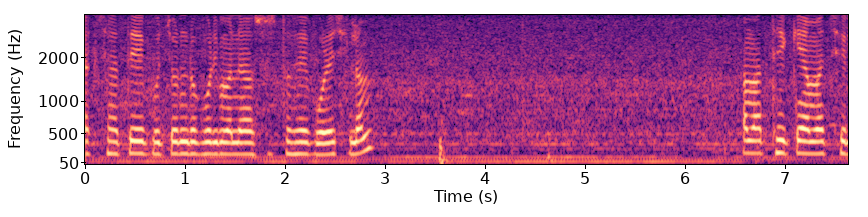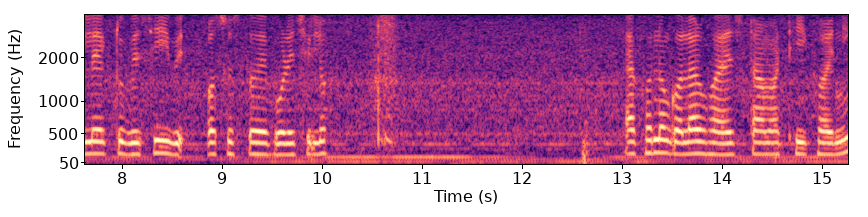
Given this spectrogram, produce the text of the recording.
একসাথে প্রচণ্ড পরিমাণে অসুস্থ হয়ে পড়েছিলাম। আমার থেকে আমার ছেলে একটু বেশি অসুস্থ হয়ে পড়েছিল। এখনও গলার ভয়েসটা আমার ঠিক হয়নি।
